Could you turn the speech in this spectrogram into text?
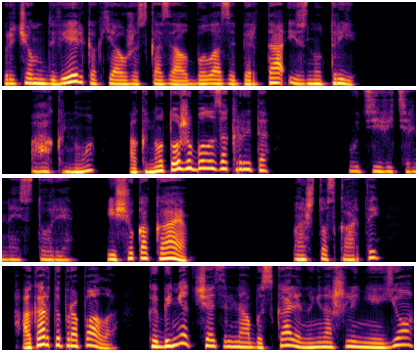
Причем дверь, как я уже сказал, была заперта изнутри. А окно? Окно тоже было закрыто. Удивительная история. Еще какая. А что с картой? А карта пропала. Кабинет тщательно обыскали, но не нашли ни ее,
